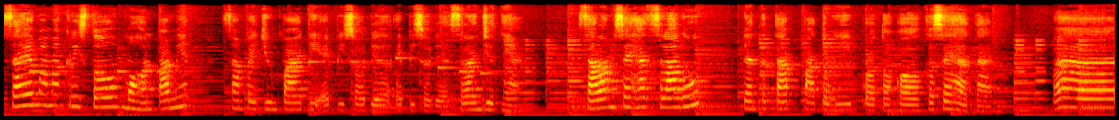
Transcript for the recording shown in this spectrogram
Saya Mama Kristo, mohon pamit. Sampai jumpa di episode-episode selanjutnya. Salam sehat selalu dan tetap patuhi protokol kesehatan. Bye.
